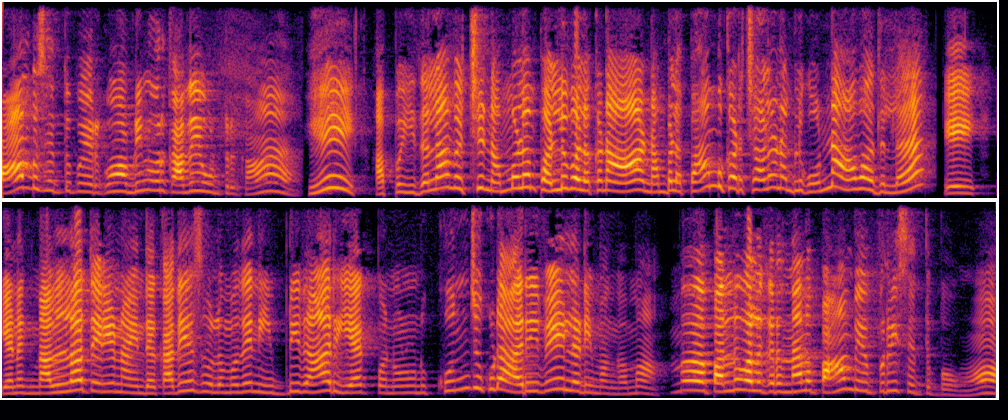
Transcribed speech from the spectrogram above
பாம்பு செத்து போயிருக்கும் அப்படின்னு ஒரு கதையை விட்டுருக்கான். ஏய் அப்ப இதெல்லாம் வச்சு நம்மளும் பல்லு வளர்க்கனா நம்மள பாம்பு கடிச்சாலும் நம்மளுக்கு ஒன்றும் ஆகாதுல்ல ஏய் எனக்கு நல்லா தெரியும். நான் இந்த கதையை சொல்லும் போதே நீ இப்படி தான் ரியாக்ட் பண்ணணும்னு கொஞ்சம் கூட அறிவே இல்லடி மங்கம்மா. நம்ம பல்லு வளர்க்குறதுனால பாம்பு எப்படி செத்து போகும்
